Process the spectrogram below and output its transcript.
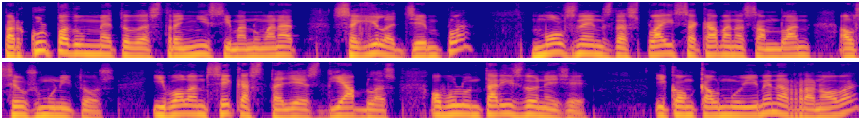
Per culpa d'un mètode estranyíssim anomenat seguir l'exemple, molts nens d'esplai s'acaben assemblant als seus monitors i volen ser castellers, diables o voluntaris d'ONG. I com que el moviment es renova,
